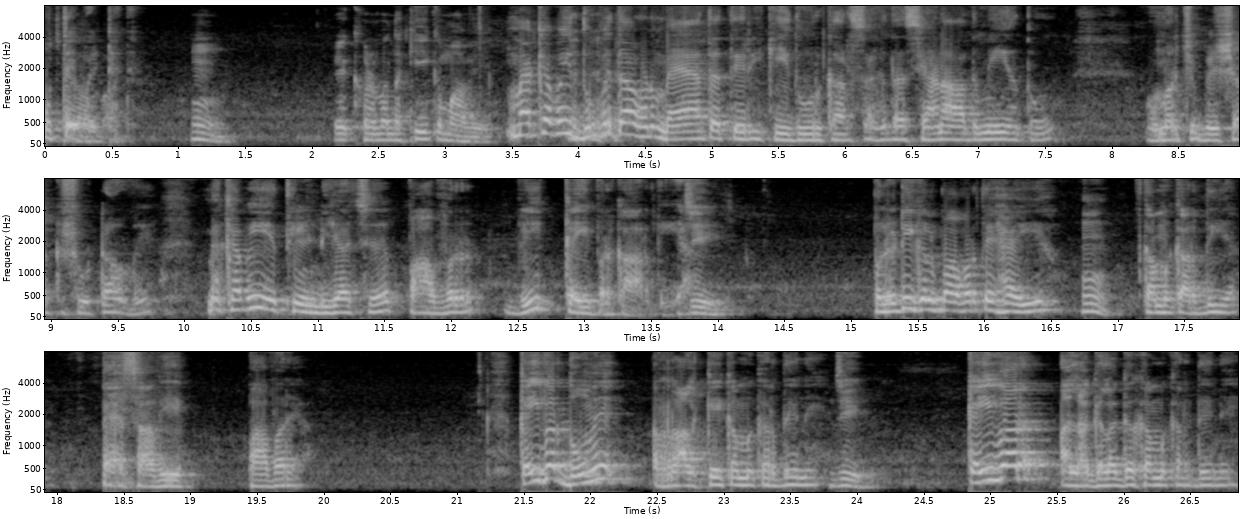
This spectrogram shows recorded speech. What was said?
ਉੱਤੇ ਬੈਠੇ ਤੇ। ਹੂੰ। ਵੇਖਣ ਬੰਦਾ ਕੀ ਕਮਾਵੇ? ਮੈਂ ਕਿਹਾ ਬਈ ਦੁਬਿਧਾ ਹੁਣ ਮੈਂ ਤਾਂ ਤੇਰੀ ਕੀ ਦੂਰ ਕਰ ਸਕਦਾ? ਸਿਆਣਾ ਆਦਮੀ ਆ ਤੂੰ। ਉਮਰ ਚ ਬੇਸ਼ੱਕ ਛੋਟਾ ਹੋਵੇ ਮੈਂ ਕਿਹਾ ਬਈ ਇੱਥੇ ਇੰਡੀਆ 'ਚ ਪਾਵਰ ਵੀ ਕਈ ਪ੍ਰਕਾਰ ਦੀ ਆ। ਜੀ। ਪੋਲੀਟੀਕਲ ਪਾਵਰ ਤੇ ਹੈ ਹੀ ਆ। ਹੂੰ। ਕੰਮ ਕਰਦੀ ਆ। ਪੈਸਾ ਵੀ ਪਾਵਰ ਆ। ਕਈ ਵਾਰ ਦੋਵੇਂ ਰਲ ਕੇ ਕੰਮ ਕਰਦੇ ਨੇ। ਜੀ। ਕਈ ਵਾਰ ਅਲੱਗ-ਅਲੱਗ ਕੰਮ ਕਰਦੇ ਨੇ।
